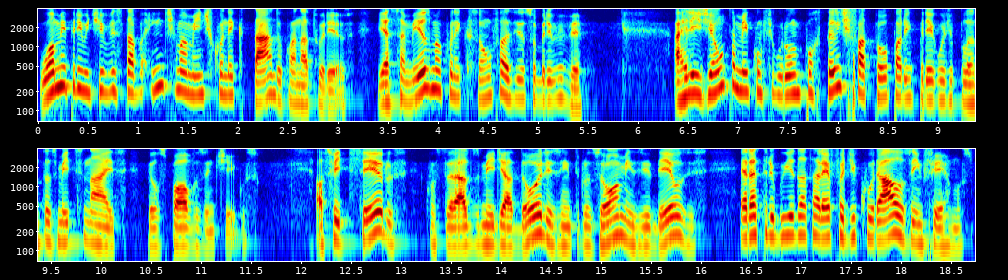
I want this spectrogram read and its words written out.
O homem primitivo estava intimamente conectado com a natureza, e essa mesma conexão o fazia sobreviver. A religião também configurou um importante fator para o emprego de plantas medicinais pelos povos antigos. Aos feiticeiros, considerados mediadores entre os homens e deuses, era atribuída a tarefa de curar os enfermos,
